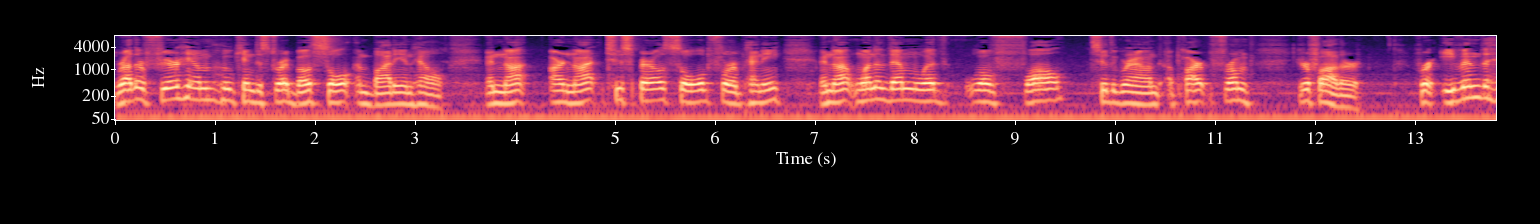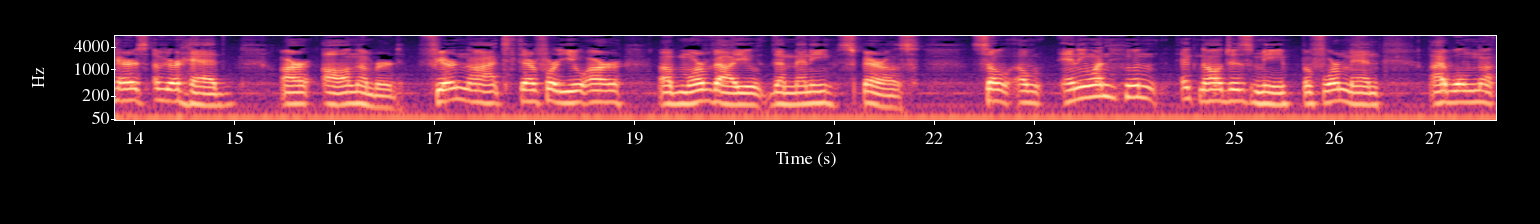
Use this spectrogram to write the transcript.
Rather fear him who can destroy both soul and body in hell. And not are not two sparrows sold for a penny, and not one of them with will fall to the ground apart from your father. For even the hairs of your head are all numbered. Fear not, therefore you are of more value than many sparrows. So uh, anyone who acknowledges me before men, I will not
